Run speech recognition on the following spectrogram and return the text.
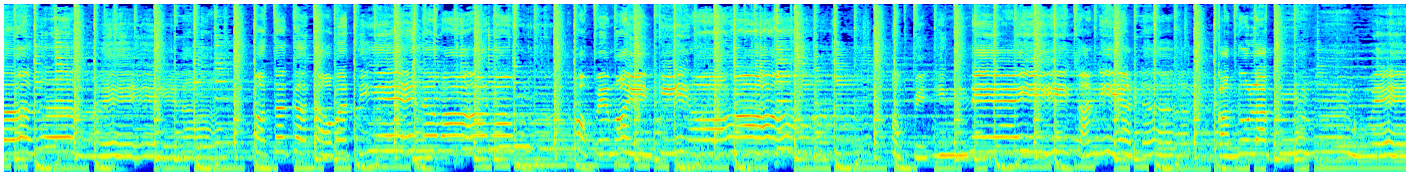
වේලා. මතක තව තියෙනවා නම් අපේ මයින් කියා. අපි ඉන්නේ ඇයි තනියට කඳුලක් වේලා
